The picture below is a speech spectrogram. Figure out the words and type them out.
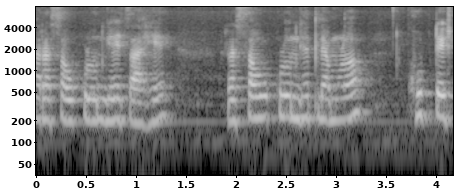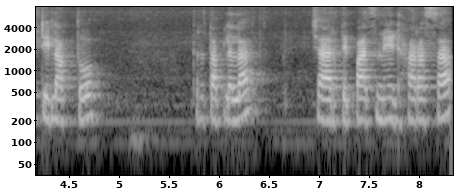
हा रस्सा उकळून घ्यायचा आहे. रस्सा उकळून घेतल्यामुळं खूप टेस्टी लागतो. तर आपल्याला चार ते पाच मिनिट हा रस्सा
